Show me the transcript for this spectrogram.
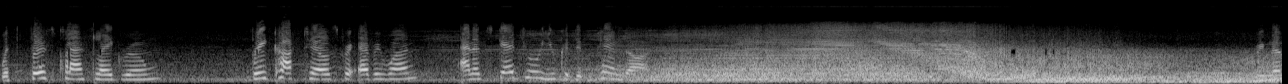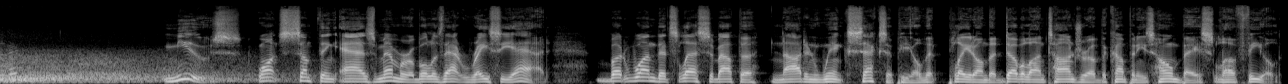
With first class legroom, free cocktails for everyone, and a schedule you could depend on. Remember? Muse wants something as memorable as that racy ad, but one that's less about the nod and wink sex appeal that played on the double entendre of the company's home base, Love Field.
